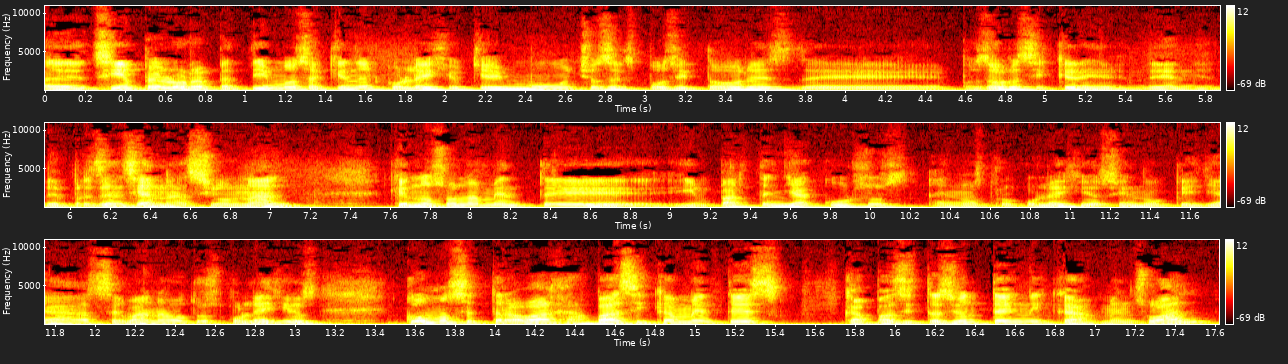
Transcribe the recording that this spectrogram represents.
Eh, siempre lo repetimos aquí en el colegio que hay muchos expositores de, pues ahora sí que de, presencia nacional que no solamente imparten ya cursos en nuestro colegio, sino que ya se van a otros colegios. ¿Cómo se trabaja? Básicamente es capacitación técnica mensual,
